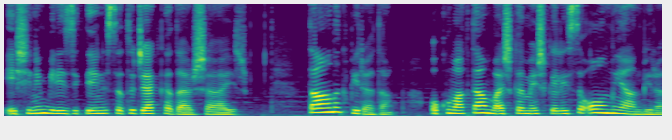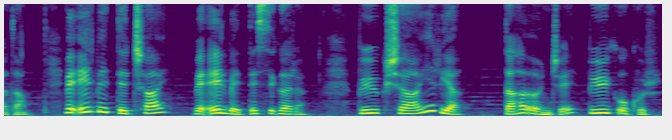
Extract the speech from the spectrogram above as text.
eşinin bileziklerini satacak kadar şair. Dağınık bir adam, okumaktan başka meşgalesi olmayan bir adam ve elbette çay ve elbette sigara. Büyük şair ya, daha önce büyük okur.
